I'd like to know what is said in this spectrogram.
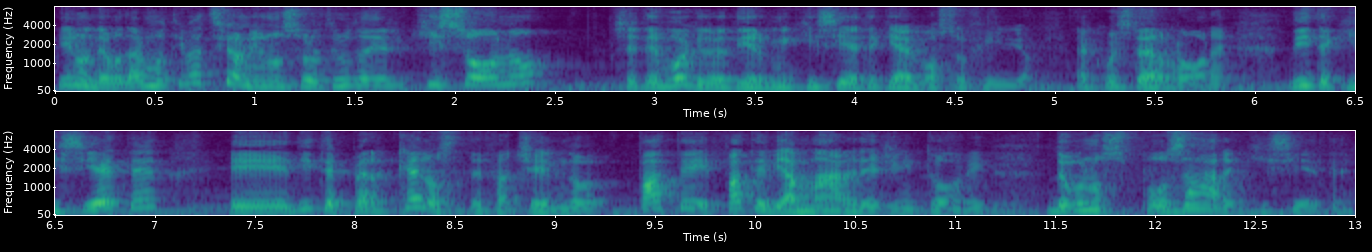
io non devo dare motivazioni, io non sono tenuto a dire chi sono, siete voi che dovete dirmi chi siete, chi è il vostro figlio. Ecco, questo è errore. Dite chi siete e dite perché lo state facendo. Fate, fatevi amare dai genitori. Devono sposare chi siete,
